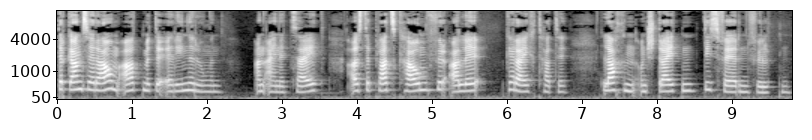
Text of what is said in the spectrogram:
Der ganze Raum atmete Erinnerungen an eine Zeit, als der Platz kaum für alle gereicht hatte, Lachen und Streiten die Sphären füllten.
